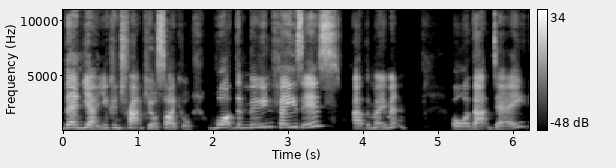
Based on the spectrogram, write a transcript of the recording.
then yeah you can track your cycle what the moon phase is at the moment or that day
